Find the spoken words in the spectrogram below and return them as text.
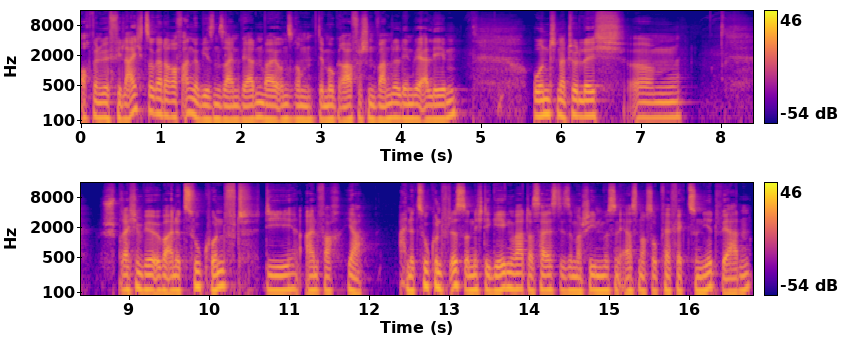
auch wenn wir vielleicht sogar darauf angewiesen sein werden bei unserem demografischen Wandel, den wir erleben. Und natürlich ähm, sprechen wir über eine Zukunft, die einfach, ja, eine Zukunft ist und nicht die Gegenwart. Das heißt, diese Maschinen müssen erst noch so perfektioniert werden,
